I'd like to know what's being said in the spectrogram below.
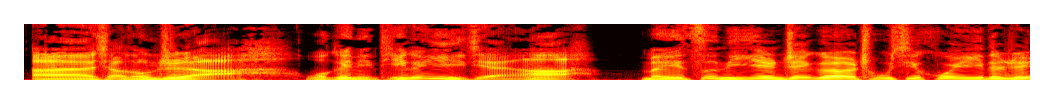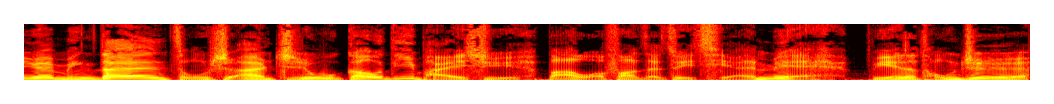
哎，小同志啊，我给你提个意见啊。每次你印这个出席会议的人员名单，总是按职务高低排序，把我放在最前面，别的同志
